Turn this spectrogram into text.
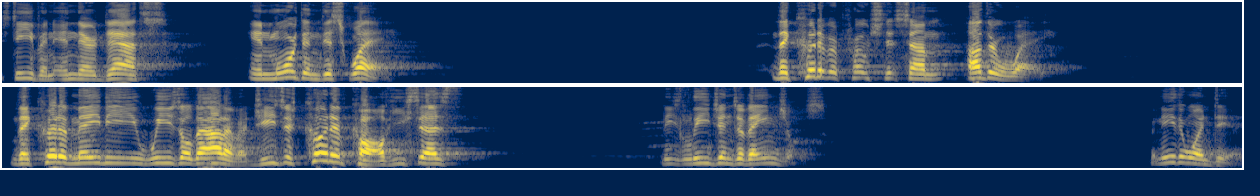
Stephen, in their deaths in more than this way. They could have approached it some other way. They could have maybe weaseled out of it. Jesus could have called, he says, these legions of angels. But neither one did.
